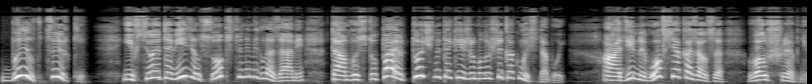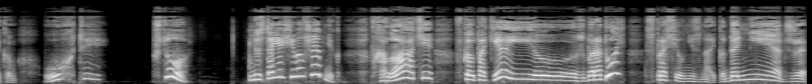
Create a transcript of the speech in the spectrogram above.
был в цирке и все это видел собственными глазами. Там выступают точно такие же малыши, как мы с тобой. А один и вовсе оказался волшебником. Ух ты! Что? Настоящий волшебник? В халате, в колпаке и э, с бородой? — спросил Незнайка. — Да нет же!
